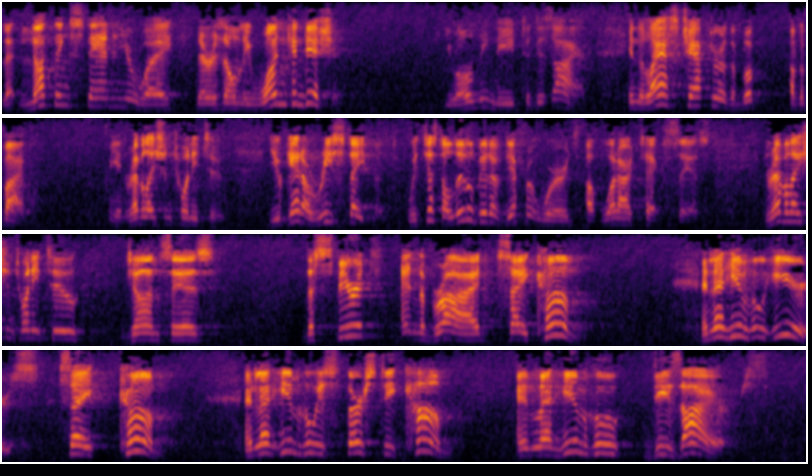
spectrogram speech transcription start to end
Let nothing stand in your way. There is only one condition. You only need to desire. In the last chapter of the book of the Bible, in Revelation 22, you get a restatement with just a little bit of different words of what our text says. In Revelation 22, John says, The Spirit and the bride say, Come. And let him who hears say, Come. And let him who is thirsty come and let him who desires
